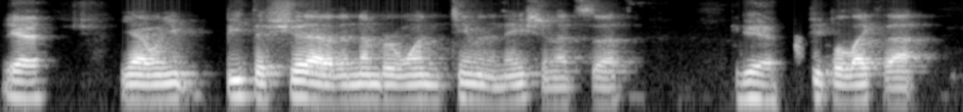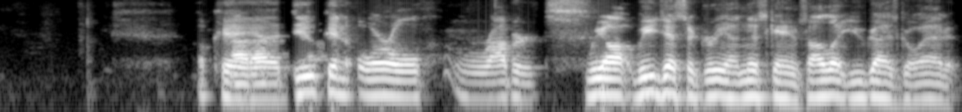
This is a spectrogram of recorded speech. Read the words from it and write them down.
Yeah, yeah. When you beat the shit out of the number one team in the nation, that's uh, yeah. People like that. Okay, Uh, uh, Duke and Oral Roberts. We all we disagree on this game, so I'll let you guys go at it.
